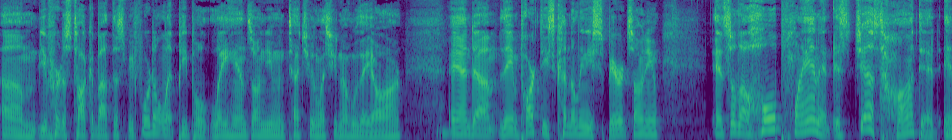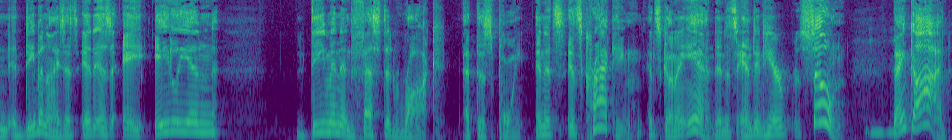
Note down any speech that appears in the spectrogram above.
Um, you've heard us talk about this before. Don't let people lay hands on you and touch you unless you know who they are. And um, they impart these Kundalini spirits on you. And so the whole planet is just haunted and, and demonized. It's, it is a alien demon infested rock at this point. And it's it's cracking. It's going to end. And it's ending here soon. Thank god.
